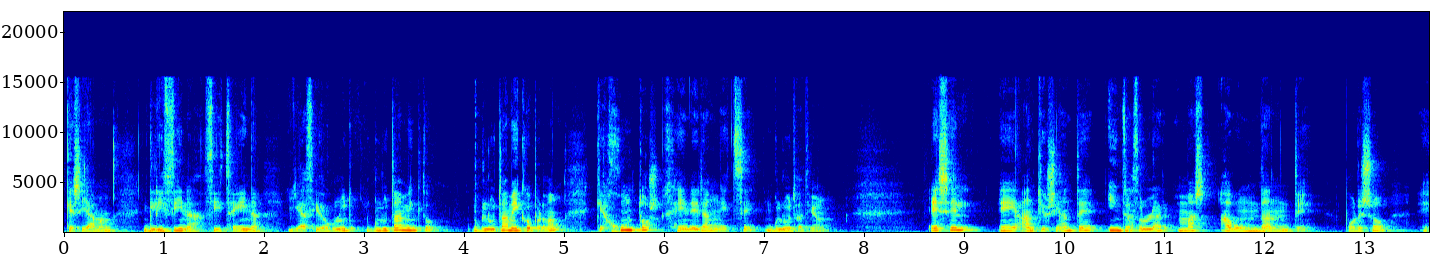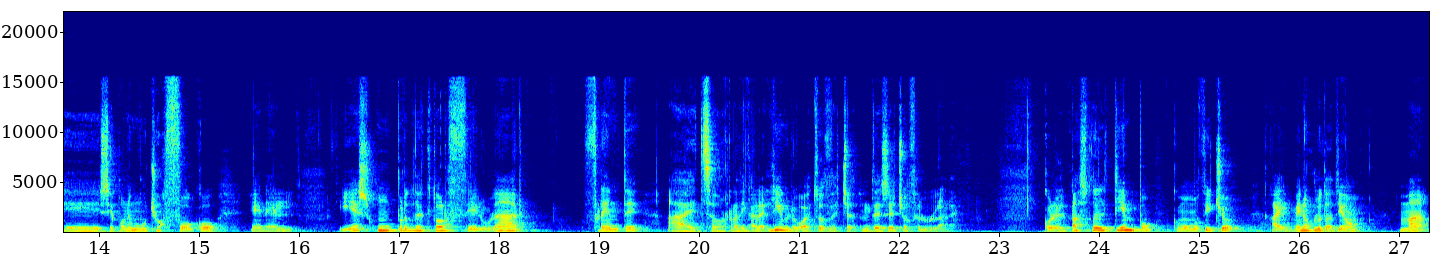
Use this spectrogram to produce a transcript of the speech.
que se llaman glicina, cisteína y ácido glutámico, glutámico perdón, que juntos generan este glutatión. Es el eh, antioxidante intracelular más abundante, por eso eh, se pone mucho foco en él. Y es un protector celular frente a estos radicales libres o a estos desechos celulares. Con el paso del tiempo, como hemos dicho, hay menos glutatión, más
